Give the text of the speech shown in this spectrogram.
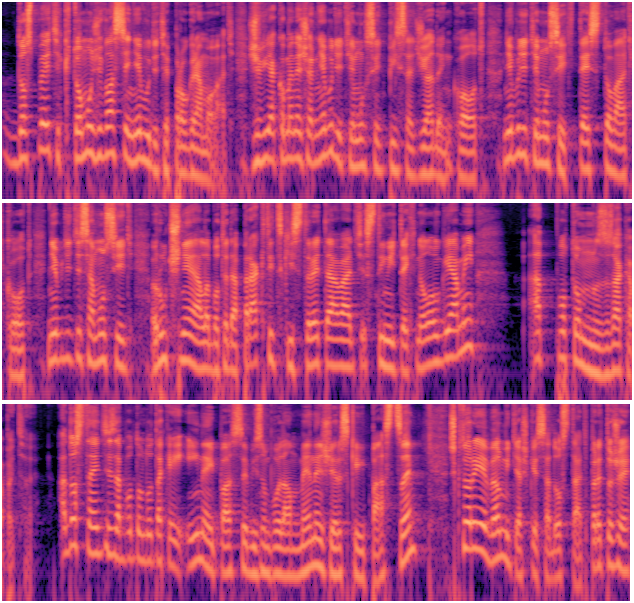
dospejete k tomu, že vlastne nebudete programovať. Že vy ako manažer nebudete musieť písať žiaden kód, nebudete musieť testovať kód, nebudete sa musieť ručne alebo teda prakticky stretávať hrať s tými technológiami a potom zakapete. A dostanete sa potom do takej inej pasce, by som povedal manažerskej pasce, z ktorej je veľmi ťažké sa dostať, pretože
